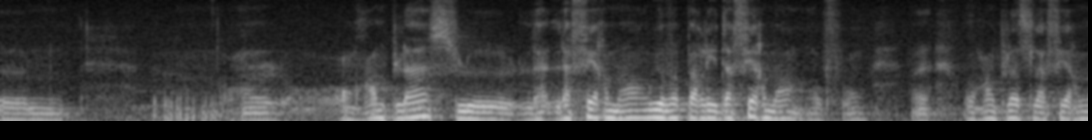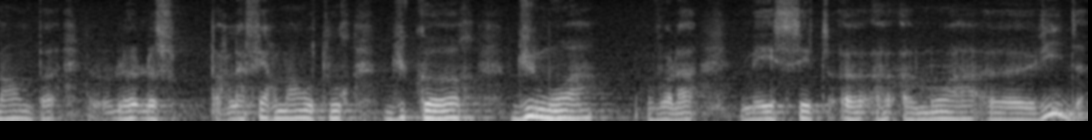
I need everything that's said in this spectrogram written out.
on, remplace l'affairement, oui, on va parler d'affairement au fond. On remplace l'affairement, le, le, par l'affairement autour du corps, du moi, voilà. Mais c'est un, moi euh, vide,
